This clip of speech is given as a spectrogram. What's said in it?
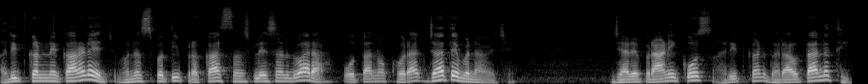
હરિતકણને કારણે જ વનસ્પતિ પ્રકાશ સંશ્લેષણ દ્વારા પોતાનો ખોરાક જાતે બનાવે છે. જ્યારે પ્રાણી કોષ હરિતકણ ધરાવતા નથી.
